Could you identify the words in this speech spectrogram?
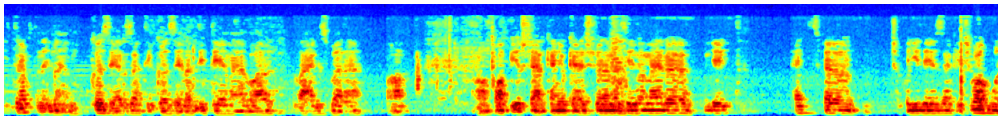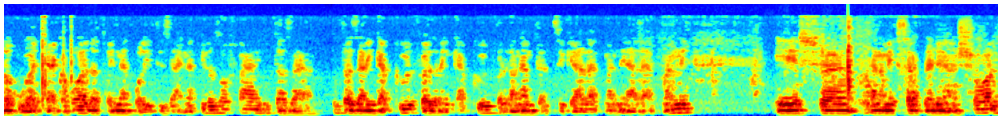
itt rögtön egy nagyon közérzeti, közéleti témával vágsz bele a, a papírsárkányok első lemezébe, mert uh, ugye itt egyfelől csak hogy idézzek, és vahúra húgatják a holdat, hogy ne politizálj, ne filozofálj, utazzál, utazzál inkább külföldre, inkább külföldre, ha nem tetszik, el lehet menni, el lehet menni és uh, utána még szerepel egy olyan sor,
